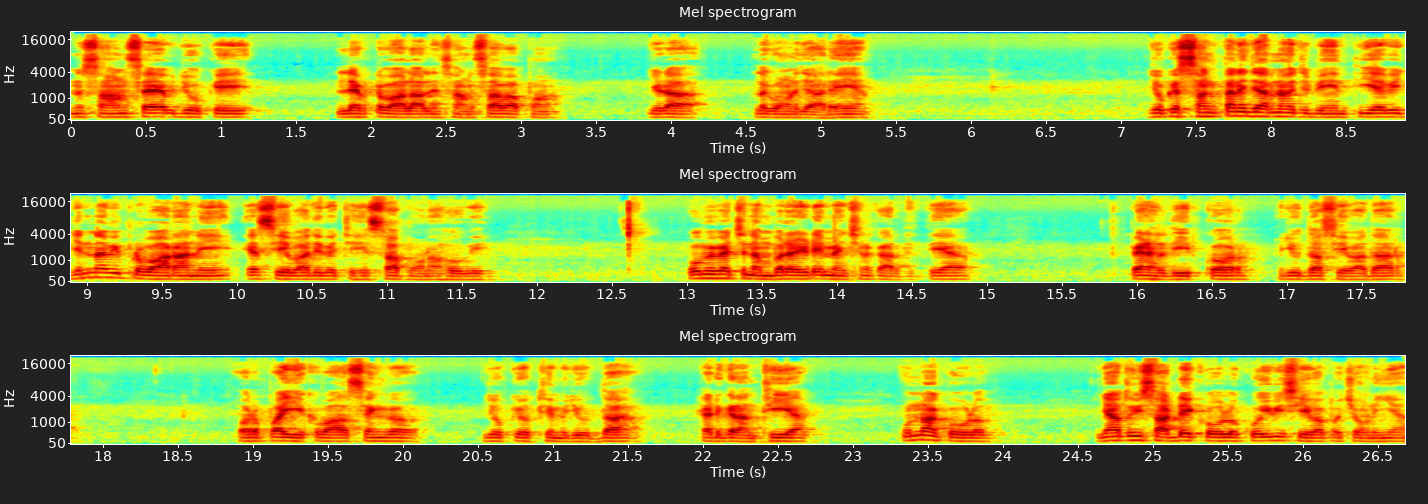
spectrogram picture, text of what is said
ਨਿਸ਼ਾਨ ਸਾਹਿਬ ਜੋ ਕਿ ਲੈਫਟ ਵਾਲਾ ਨਿਸ਼ਾਨ ਸਾਹਿਬ ਆਪਾਂ ਜਿਹੜਾ ਲਗਾਉਣ ਜਾ ਰਹੇ ਹਾਂ, ਜੋ ਕਿ ਸੰਗਤਾਂ ਨੇ ਜਰਨਾਂ ਵਿੱਚ ਬੇਨਤੀ ਹੈ ਵੀ ਜਿਨ੍ਹਾਂ ਵੀ ਪਰਿਵਾਰਾਂ ਨੇ ਇਸ ਸੇਵਾ ਦੇ ਵਿੱਚ ਹਿੱਸਾ ਪਾਉਣਾ ਹੋਵੇ, ਉਹ ਮੈਂ ਵਿੱਚ ਨੰਬਰ ਆ ਜਿਹੜੇ ਮੈਂਸ਼ਨ ਕਰ ਦਿੱਤੇ ਆ। ਭੈਣ ਹਰਦੀਪ ਕੌਰ, ਮੌਜੂਦਾ ਸੇਵਾਦਾਰ, ਔਰ ਭਾਈ ਇਕਬਾਲ ਸਿੰਘ ਜੋ ਕਿ ਉੱਥੇ ਮੌਜੂਦਾ ਹੈੱਡ ਗ੍ਰੰਥੀ ਆ, ਉਹਨਾਂ ਕੋਲ ਜਾਂ ਤੁਸੀਂ ਸਾਡੇ ਕੋਲ ਕੋਈ ਵੀ ਸੇਵਾ ਪਹੁੰਚਾਉਣੀ ਆ,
